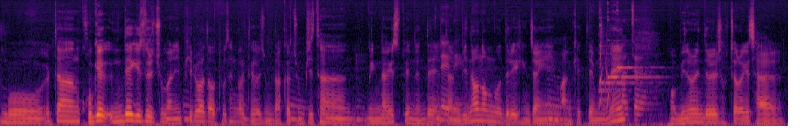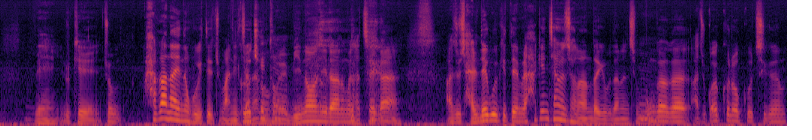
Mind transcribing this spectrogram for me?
뭐 일단 고객 응대 기술이 좀 많이 필요하다고 또 생각되어집니다. 아까 좀 음. 비슷한 음. 맥락일 수도 있는데 일단 네네. 민원 업무들이 굉장히 음. 많기 때문에. 어, 민원인들을 적절하게 잘 네, 이렇게 좀 화가 나 있는 고객들이 좀 많이 있잖아요. 그렇죠. 보통 왜 민원이라는 것 자체가 아주 잘 되고 있기 때문에 확인 차원에서 전화한다기보다는 지금 음. 뭔가가 아주 껄끄럽고 지금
